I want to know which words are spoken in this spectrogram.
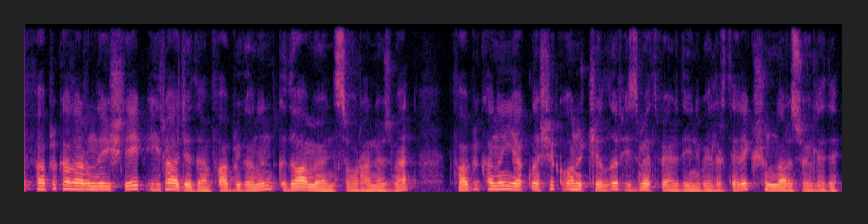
fabrikalarında işleyip ihraç eden fabrikanın gıda mühendisi Orhan Özmen, fabrikanın yaklaşık 13 yıldır hizmet verdiğini belirterek şunları söyledi.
